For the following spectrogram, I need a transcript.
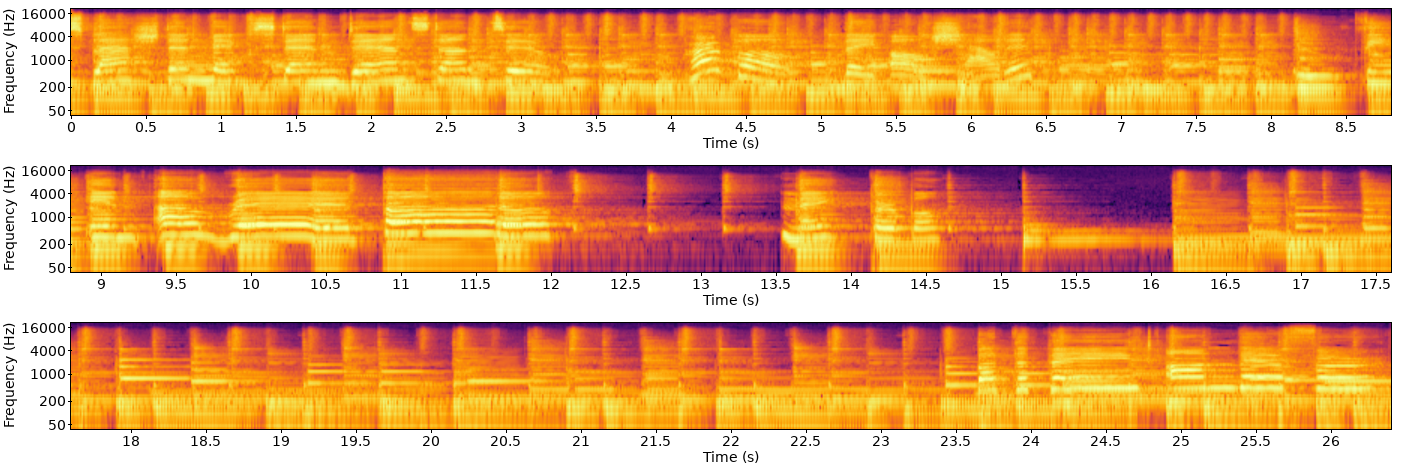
splashed and mixed and danced until purple, they all shouted. Feet in a red puddle make purple. But the paint on their fur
